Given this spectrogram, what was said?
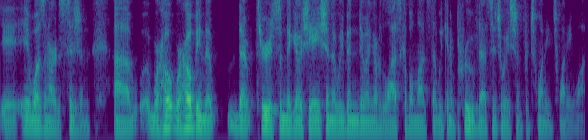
it, it, wasn't our decision. Uh, we're hope we're hoping that that through some negotiation that we've been doing over the last couple months that we can improve that situation for 2021.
